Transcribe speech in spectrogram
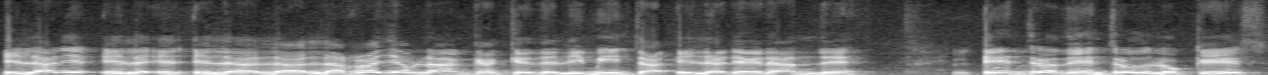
El área, la, raya blanca que delimita el área grande entra dentro de lo que es,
